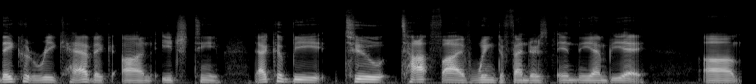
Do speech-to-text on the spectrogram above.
they could wreak havoc on each team. That could be two top five wing defenders in the NBA. Um,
